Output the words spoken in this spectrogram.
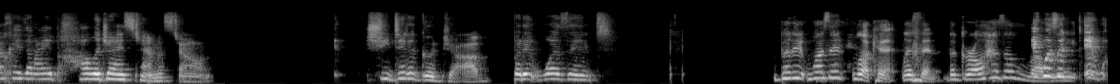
Okay, then I apologize to Emma Stone. She did a good job, but it wasn't. But it wasn't. Look, listen. The girl has a lovely. It wasn't. It.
